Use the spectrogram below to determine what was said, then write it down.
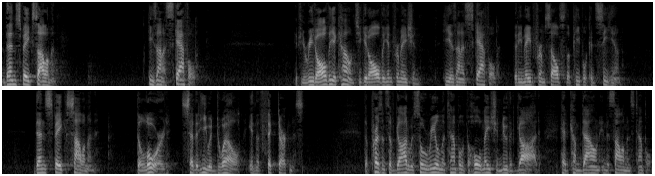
Then spake Solomon. He's on a scaffold. If you read all the accounts, you get all the information. He is on a scaffold that he made for himself so the people could see him. Then spake Solomon, The Lord said that he would dwell in the thick darkness. The presence of God was so real in the temple that the whole nation knew that God had come down into Solomon's temple.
